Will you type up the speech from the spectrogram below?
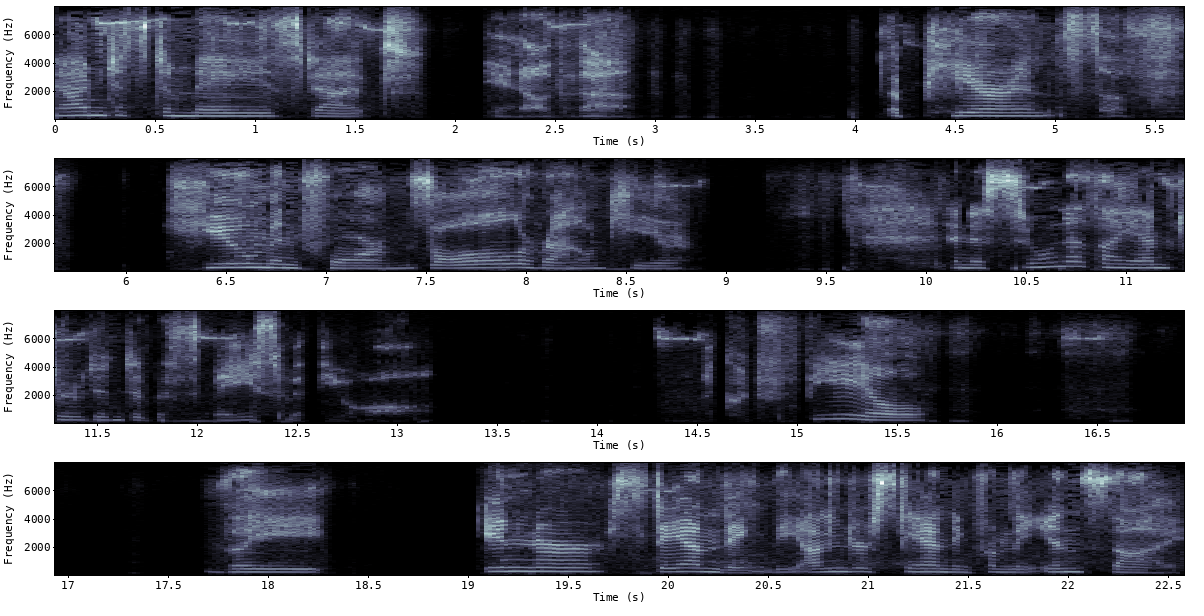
Yeah, I'm just amazed at, you know, the appearance of human forms all around here. And as soon as I entered into the space with you all, I could feel the inner standing, the understanding from the inside.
